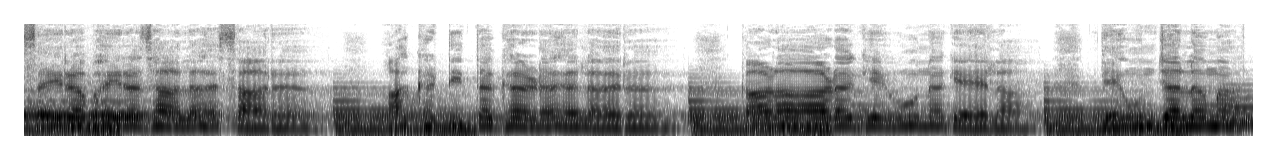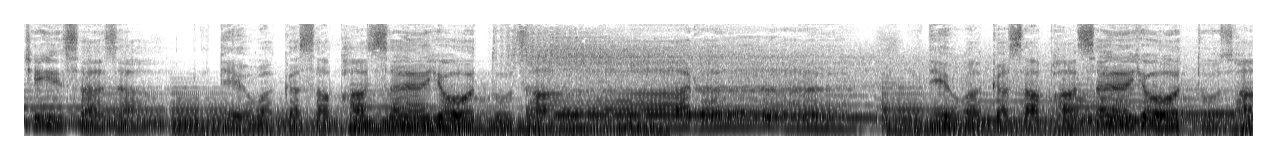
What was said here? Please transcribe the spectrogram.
सैर भैर झालं सार आखटीत घडलं र काळाड घेऊन गेला देऊन जलमाची सजा. देवा कसा फास यो तुझा र. देवा कसा फास यो तुझा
